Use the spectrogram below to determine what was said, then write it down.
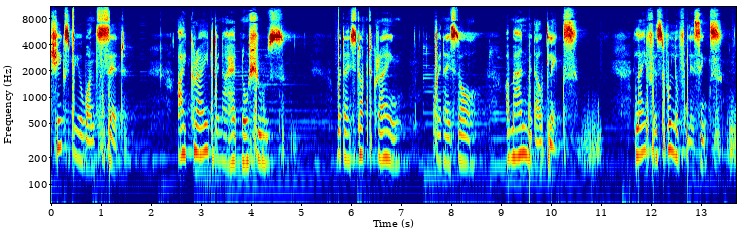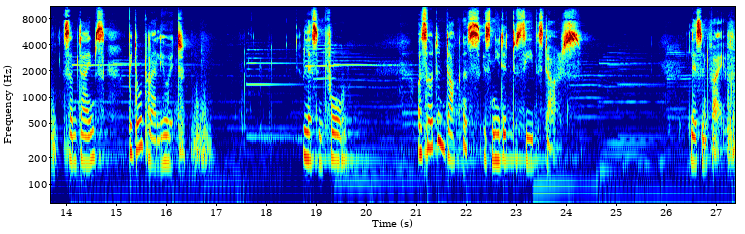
Shakespeare once said, I cried when I had no shoes, but I stopped crying when I saw a man without legs. Life is full of blessings. Sometimes we don't value it. Lesson 4 A certain darkness is needed to see the stars. Lesson 5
